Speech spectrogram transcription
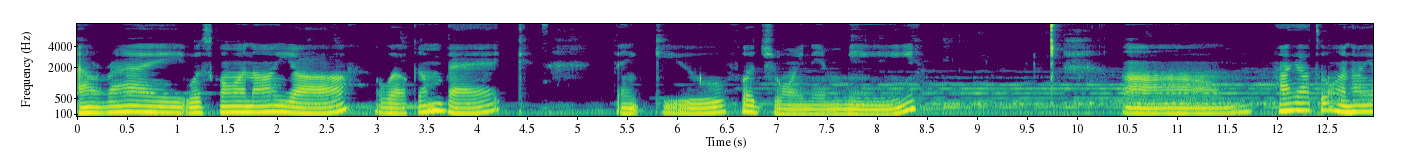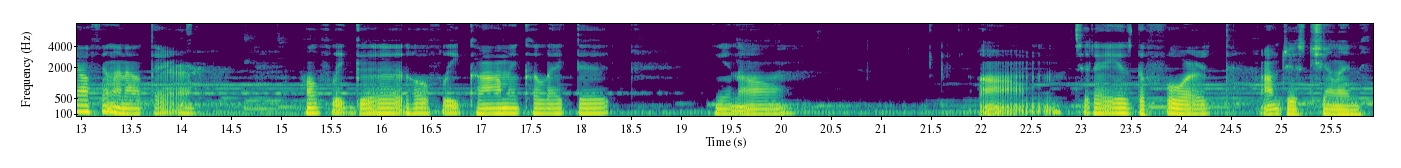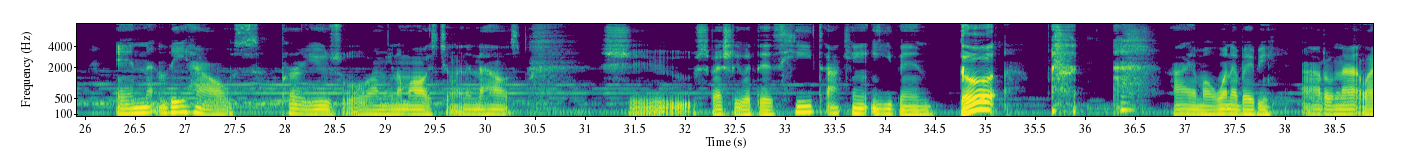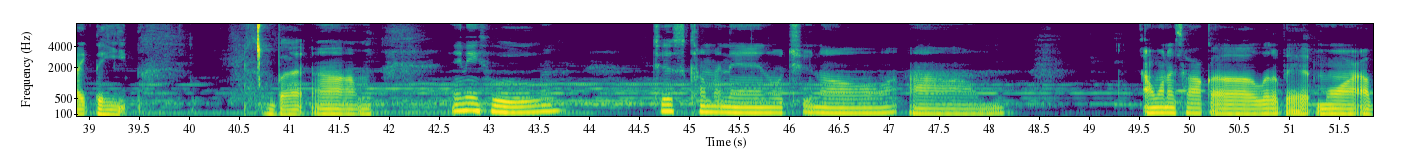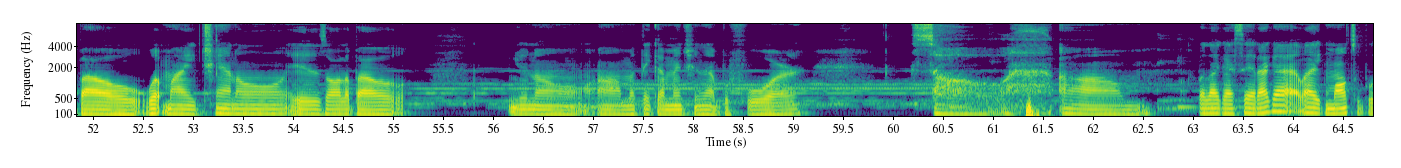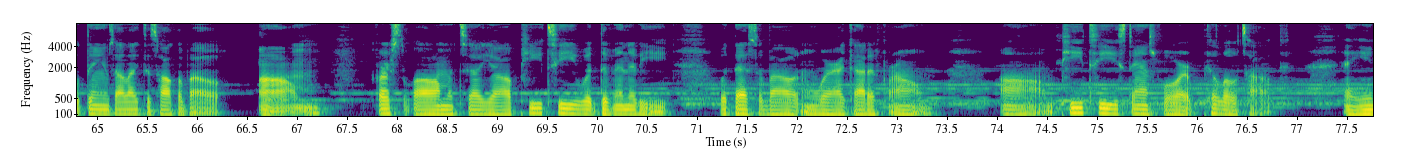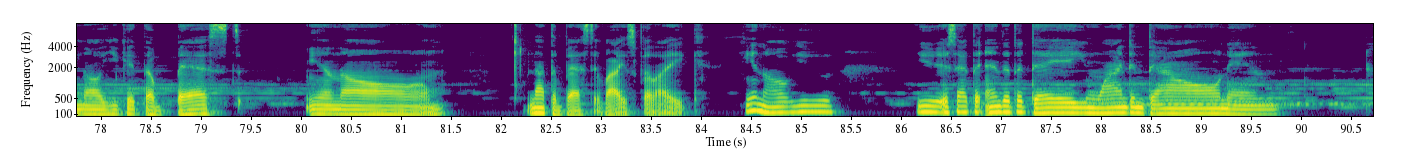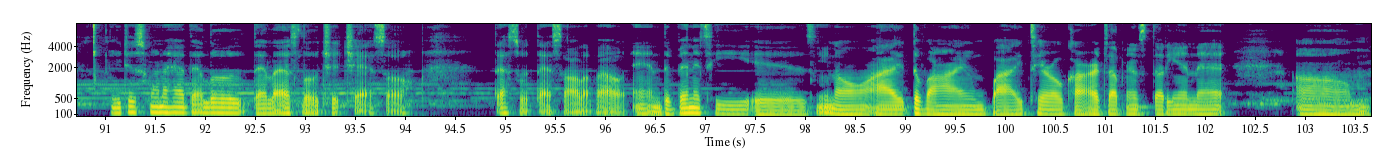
All right, what's going on, y'all? Welcome back. Thank you for joining me. Um, how y'all doing? How y'all feeling out there? Hopefully good, hopefully calm and collected. You know, um, today is the 4th. I'm just chilling in the house per usual. I mean, I'm always chilling in the house. Shoot, especially with this heat, I can't even do. I am a winner, baby. I do not like the heat. But, um, anywho, just coming in, what you know, um, I want to talk a little bit more about what my channel is all about you know, um, I think I mentioned that before. So, um, but like I said, I got like multiple things I like to talk about. Um, first of all, I'm gonna tell y'all PT with DiviniTi, what that's about and where I got it from. Um, PT stands for Pillow Talk, and you know, you get the best, you know, not the best advice, but like, you know, you you it's at the end of the day, you winding down and you just want to have that little that last little chit chat. So that's what that's all about. And divinity is, you know, I divine by tarot cards. I've been studying that um,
